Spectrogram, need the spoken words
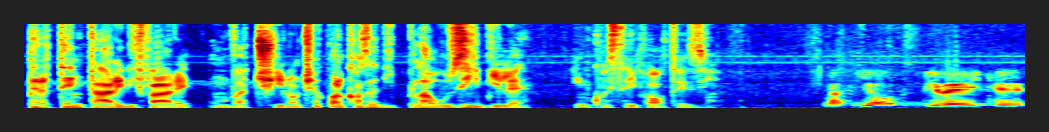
per tentare di fare un vaccino. C'è qualcosa di plausibile in questa ipotesi? Ma io direi che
